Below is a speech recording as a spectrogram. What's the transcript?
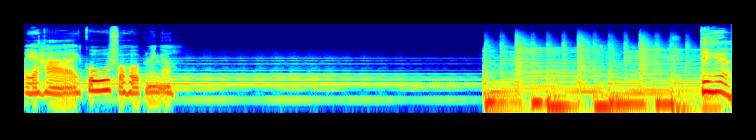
Og jeg har gode forhåbninger. Det her,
